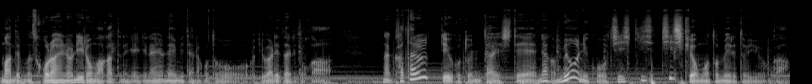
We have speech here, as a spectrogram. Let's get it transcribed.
まあでもそこら辺の理論分かってなきゃいけないよねみたいなことを言われたりとか、なんか語るっていうことに対して、なんか妙にこう知識知識を求めるというか、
